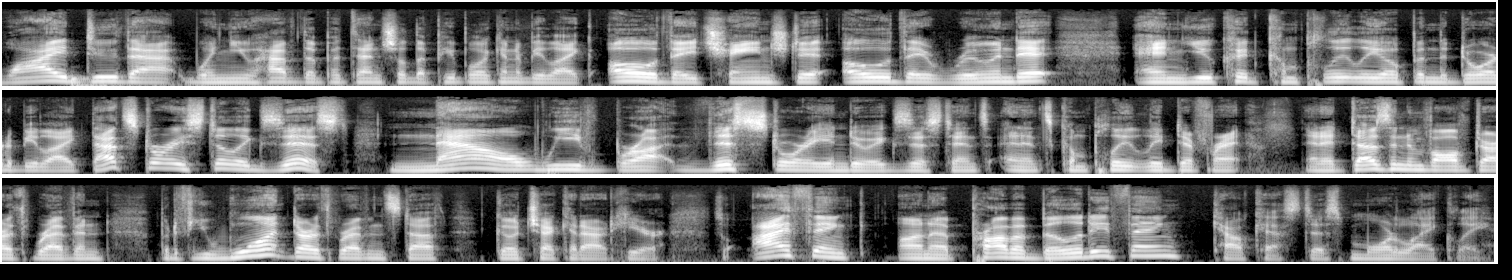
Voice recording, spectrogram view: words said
why do that when you have the potential that people are going to be like, "Oh, they changed it. Oh, they ruined it." And you could completely open the door to be like, that story still exists. Now we've brought this story into existence and it's completely different. And it doesn't involve Darth Revan. But if you want Darth Revan stuff, go check it out here. So I think on a probability thing, Cal Kestis more likely.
